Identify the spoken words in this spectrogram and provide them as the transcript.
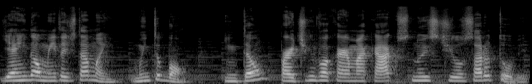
e ainda aumenta de tamanho. Muito bom. Então, partiu invocar macacos no estilo Sarutobi.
